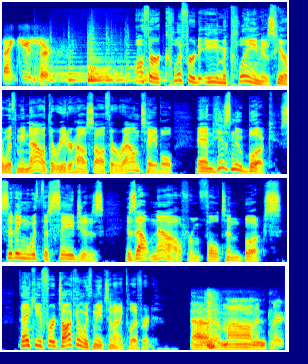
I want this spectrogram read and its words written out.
Thank you, sir. Author Clifford E. McLean is here with me now at the Reader House Author Roundtable, and his new book, Sitting with the Sages, is out now from Fulton Books. Thank you for talking with me tonight, Clifford. Uh, my honor and pleasure.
